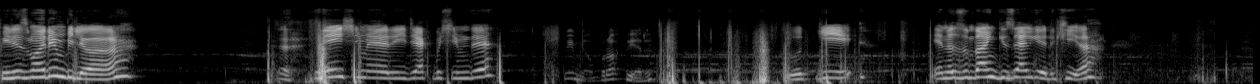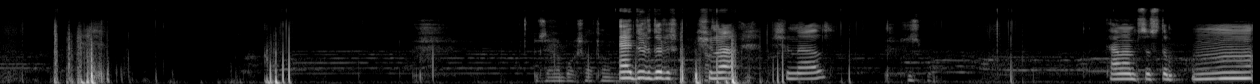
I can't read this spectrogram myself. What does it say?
Prizmarin bloğu. Eh, Ne işime yarayacak bu şimdi? bilmiyorum bırak bir yere. Lucky. En azından güzel gözüküyor. Üzerine boşaltalım. E dur dur. Şuna şunu al. Sus bu. Tamam sustum. Hmm.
